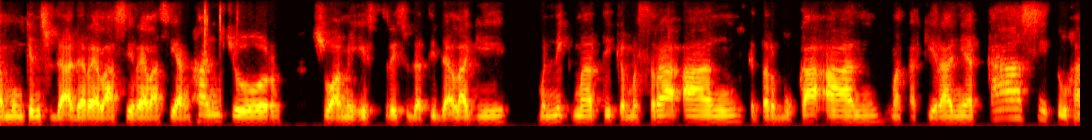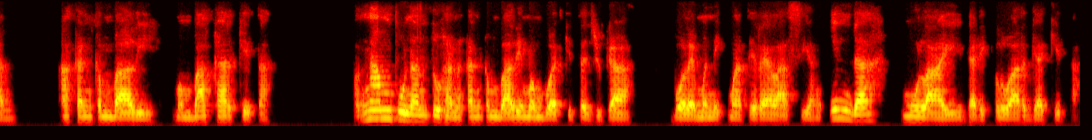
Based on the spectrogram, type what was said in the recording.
mungkin sudah ada relasi-relasi yang hancur, suami istri sudah tidak lagi menikmati kemesraan, keterbukaan, maka kiranya kasih Tuhan akan kembali membakar kita. Pengampunan Tuhan akan kembali membuat kita juga boleh menikmati relasi yang indah mulai dari keluarga kita.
